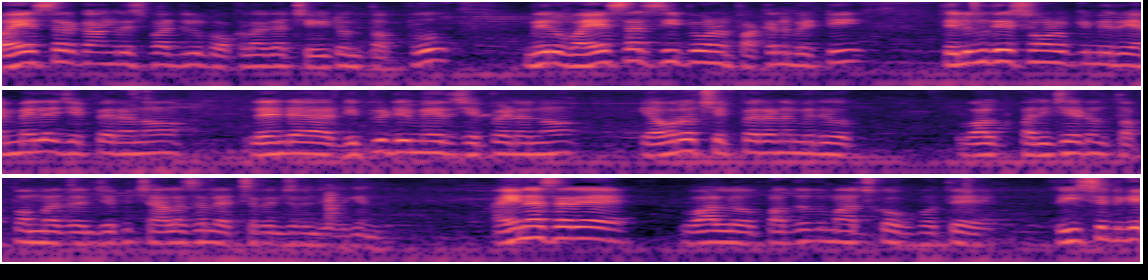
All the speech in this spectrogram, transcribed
వైఎస్ఆర్ కాంగ్రెస్ పార్టీలకు ఒకలాగా చేయటం తప్పు. మీరు వైఎస్ఆర్ సిపి వాళ్ళని పక్కన పెట్టి తెలుగుదేశం వాళ్ళకి మీరు ఎమ్మెల్యే చెప్పారనో లేదా డిప్యూటీ మేయర్ చెప్పాడనో ఎవరో చెప్పారనో మీరు వాళ్ళకి పనిచేయడం తప్పమ్మది అని చెప్పి చాలాసార్లు హెచ్చరించడం జరిగింది. అయినా సరే వాళ్ళు పద్ధతి మార్చుకోకపోతే రీసెంట్గా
